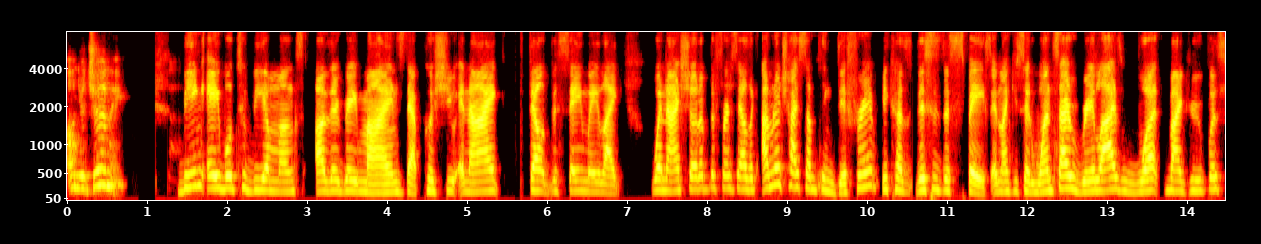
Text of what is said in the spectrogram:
on your journey. Being able to be amongst other great minds that push you, and I felt the same way. Like when I showed up the first day, I was like, I'm going to try something different because this is the space. And like you said, once I realized what my group was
